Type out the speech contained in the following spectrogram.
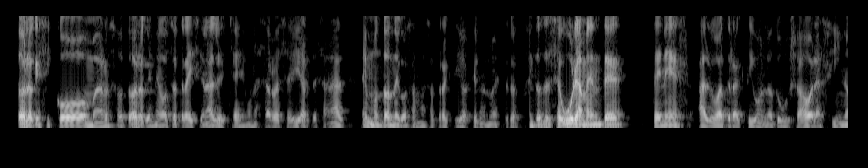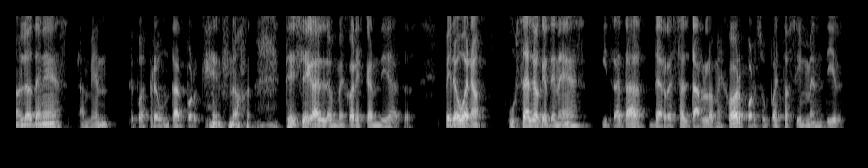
Todo lo que es e-commerce o todo lo que es negocio tradicional, de hecho es una cervecería artesanal, hay un montón de cosas más atractivas que lo nuestro. Entonces seguramente tenés algo atractivo en lo tuyo. Ahora, si no lo tenés, también te puedes preguntar por qué no te llegan los mejores candidatos. Pero bueno, usá lo que tenés y tratá de resaltarlo mejor, por supuesto, sin mentir.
